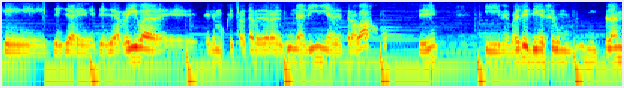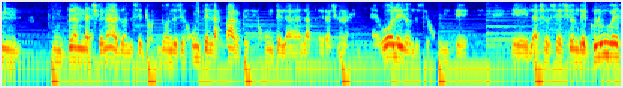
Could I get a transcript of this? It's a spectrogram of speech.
que desde, desde arriba eh, tenemos que tratar de dar alguna línea de trabajo, y me parece que tiene que ser un, plan un plan nacional donde se, donde se junten las partes, se junte la, Federación Argentina de Voley, donde se junte eh, la Asociación de Clubes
